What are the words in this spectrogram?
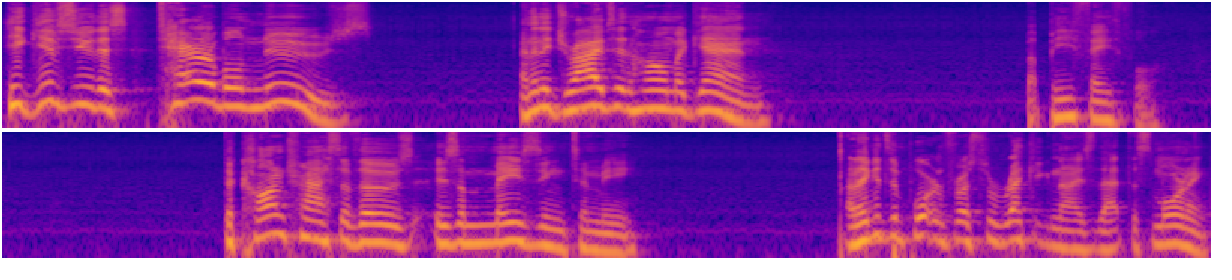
He gives you this terrible news, and then he drives it home again. But be faithful. The contrast of those is amazing to me. I think it's important for us to recognize that this morning.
